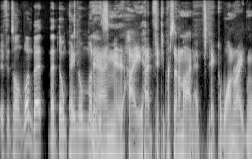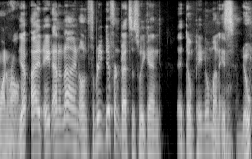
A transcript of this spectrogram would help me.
if it's on one bet, that don't pay no money. And I'm, I had fifty percent of mine. I picked one right and one wrong. Yep, I had eight out of nine on three different bets this weekend that don't pay no monies. Nope.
